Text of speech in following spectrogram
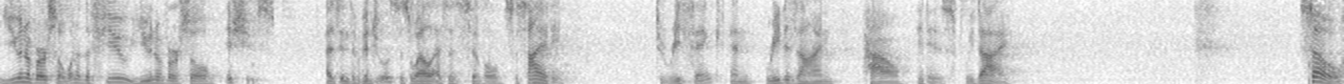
universal, one of the few universal issues as individuals as well as a civil society to rethink and redesign how it is we die. So,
